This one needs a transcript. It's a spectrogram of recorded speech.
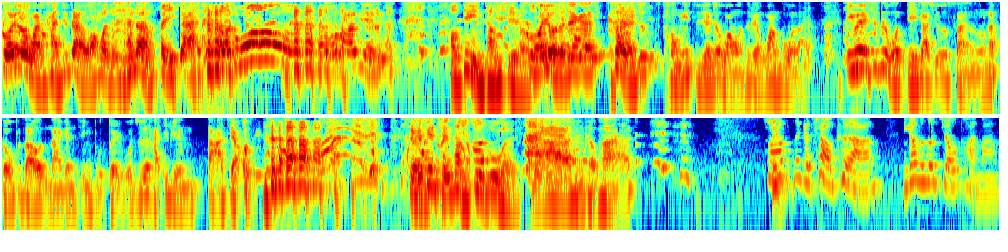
所有的碗盘就这样往我的身上飞下来，我说哇，这什么画面？好电影场景哦。所有的那个客人就同一时间就往我这边望过来，因为就是我跌下去就算了，我那时候不知道哪根筋不对，我就是还一边大叫，整个变全场注目哎啊，很可怕。说那个翘课啊，你刚不是说纠团吗？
